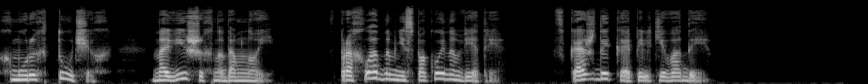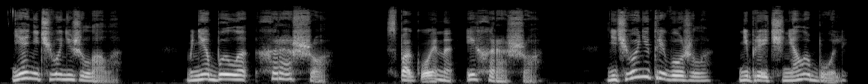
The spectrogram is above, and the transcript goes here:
хмурых тучах, нависших надо мной, в прохладном неспокойном ветре, в каждой капельке воды. Я ничего не желала. Мне было хорошо, спокойно и хорошо. Ничего не тревожило, не причиняло боль.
